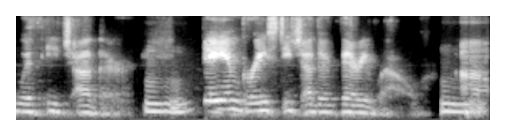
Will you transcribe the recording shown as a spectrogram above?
with each other. Mm-hmm. They embraced each other very well. Mm-hmm. Um,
